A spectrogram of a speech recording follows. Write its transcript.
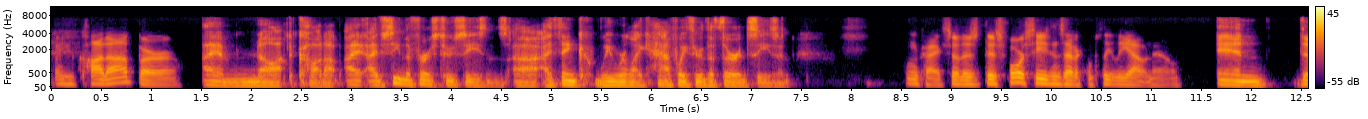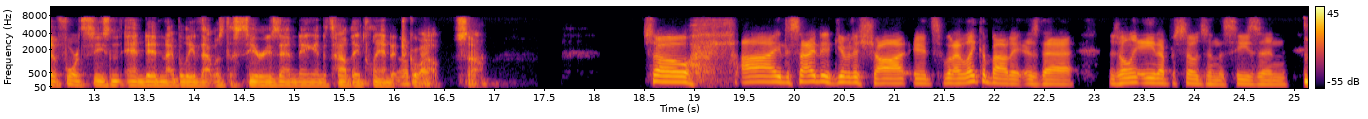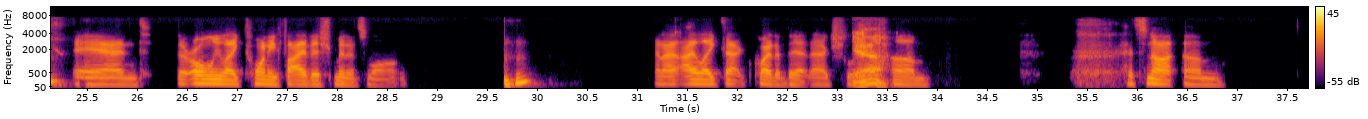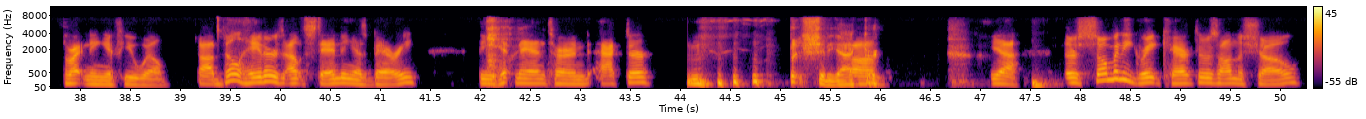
Are you caught up or? I am not caught up. I, have seen the first two seasons. Uh, I think we were like halfway through the third season. Okay, so there's there's four seasons that are completely out now. And the fourth season ended, and I believe that was the series ending, and it's how they planned it to okay. go out. So. So I decided to give it a shot. It's what I like about it is that there's only eight episodes in the season, and they're only like 25 ish minutes long. Mm-hmm and I, I like that quite a bit actually. Yeah. Um, it's not um threatening, if you will. Uh, Bill Hader is outstanding as Barry, the hitman turned actor. but shitty actor. Um, yeah, there's so many great characters on the show,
